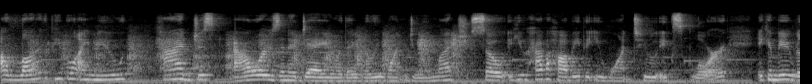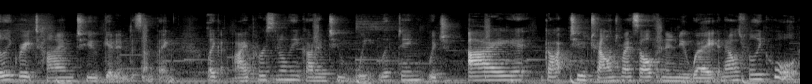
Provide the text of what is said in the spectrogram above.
A lot of the people I knew had just hours in a day where they really weren't doing much. So if you have a hobby that you want to explore, it can be a really great time to get into something. Like I personally got into weightlifting, which I got to challenge myself in a new way and that was really cool.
